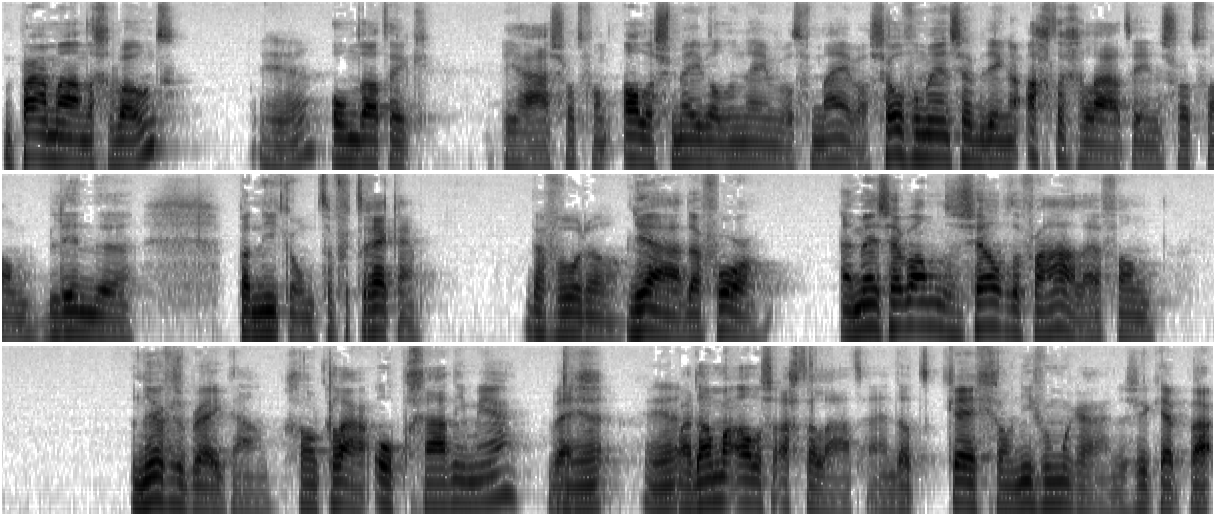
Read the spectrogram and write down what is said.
een paar maanden gewoond. Ja. Omdat ik ja, een soort van alles mee wilde nemen wat voor mij was. Zoveel mensen hebben dingen achtergelaten in een soort van blinde paniek om te vertrekken. Daarvoor al. Ja, daarvoor. En mensen hebben allemaal dezelfde verhalen hè, van nervous breakdown. Gewoon klaar, op, gaat niet meer, weg. Ja. Ja. Maar dan maar alles achterlaten. En dat kreeg ik gewoon niet voor elkaar. Dus ik heb daar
